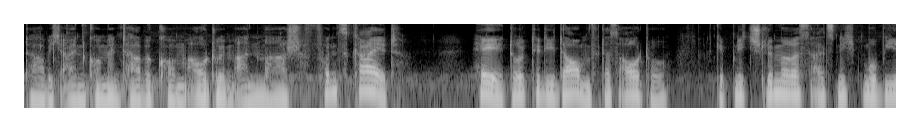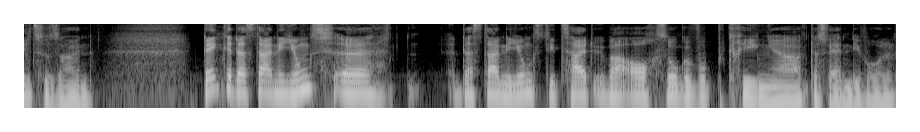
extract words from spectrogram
Da habe ich einen Kommentar bekommen, Auto im Anmarsch von Skype. Hey, drück dir die Daumen für das Auto. Gibt nichts Schlimmeres, als nicht mobil zu sein. Denke, dass deine Jungs äh, dass deine Jungs die Zeit über auch so gewuppt kriegen, ja, das werden die wohl.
